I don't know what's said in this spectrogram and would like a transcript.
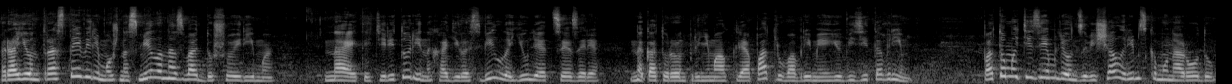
Район Трастевери можно смело назвать душой Рима. На этой территории находилась вилла Юлия Цезаря, на которой он принимал Клеопатру во время ее визита в Рим. Потом эти земли он завещал римскому народу.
